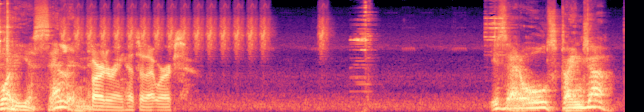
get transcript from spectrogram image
What are you selling? Bartering, that's how that works. Is that all, stranger?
